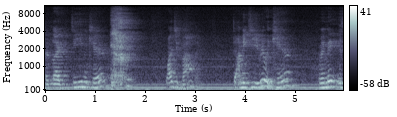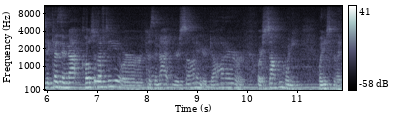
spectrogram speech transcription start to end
And like, do you even care? Why'd you bother? I mean, do you really care? I mean, maybe, is it because they're not close enough to you, or because they're not your son or your daughter, or, or something? When he when he's like,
